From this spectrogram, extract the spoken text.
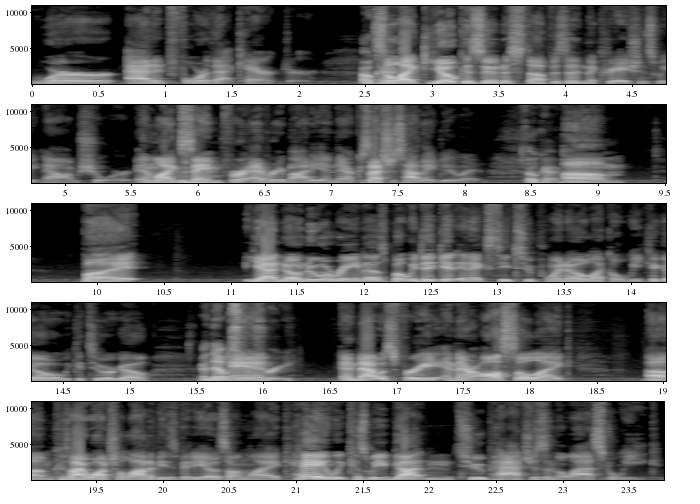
were added for that character. Okay. So like Yokozuna stuff is in the creation suite now, I'm sure, and like same for everybody in there because that's just how they do it. Okay. Um, but yeah, no new arenas, but we did get NXT 2.0 like a week ago, a week or two ago, and that was and- for free. and that was free. And they're also like, um, because I watch a lot of these videos on like, hey, we because we've gotten two patches in the last week.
